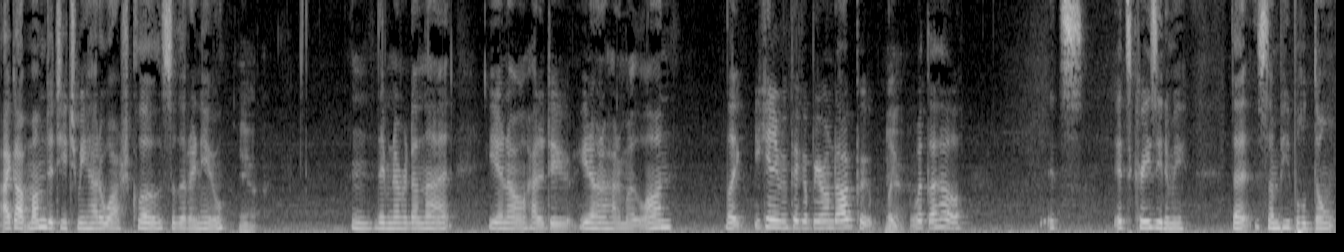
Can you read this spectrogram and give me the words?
I got mom to teach me how to wash clothes so that I knew, yeah, and they've never done that. You don't know how to do. You don't know how to mow the lawn. Like you can't even pick up your own dog poop. Like Yeah. what the hell? It's it's crazy to me that some people don't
